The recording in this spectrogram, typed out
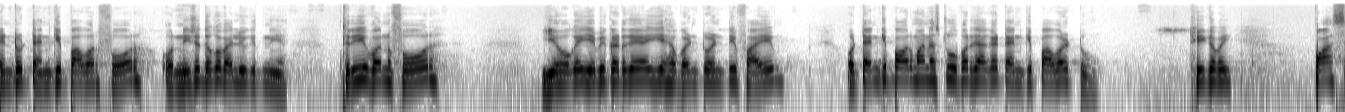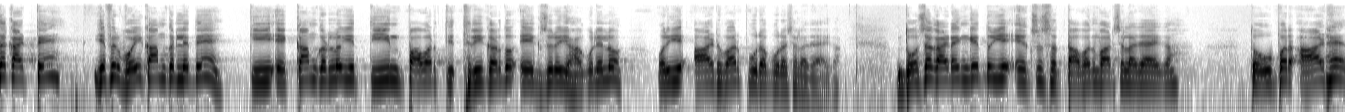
into ten की पावर फोर, और नीचे देखो वैल्यू कितनी है। थ्री वन फोर, ये हो गई, ये भी कट गया, ये है वन ट्वेंटी फाइव, और टेन की पावर माइनस टू ऊपर जाकर टेन की पावर टू। ठीक है भाई? पाँच से काटते हैं, या फिर वही काम कर लेते हैं कि एक काम कर लो, ये तीन पावर थ्री कर दो, एक ज़ीरो यहाँ को ले लो, और ये आठ बार पूरा पूरा चला जाएगा। दो से काटेंगे तो ये एक सौ सत्तावन बार चला जाएगा। तो ऊपर आठ है,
